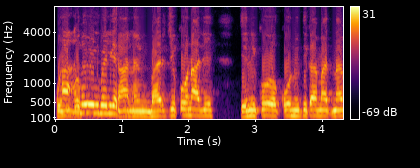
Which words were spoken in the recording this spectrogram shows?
कोणी. हा, बाहेरची कोण आली? त्यांनी कोण होती काय माहीत नाही.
